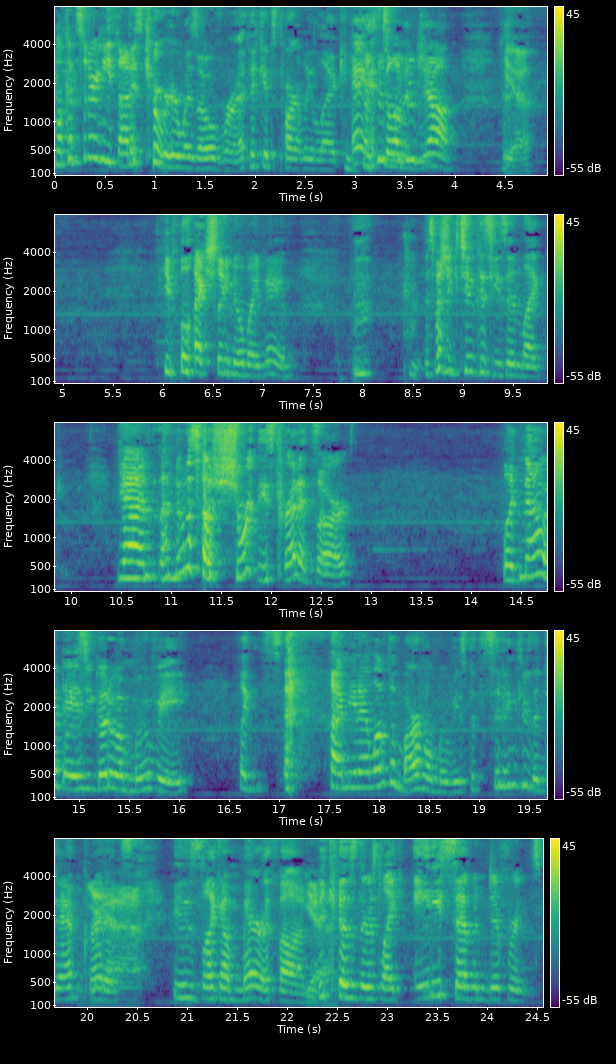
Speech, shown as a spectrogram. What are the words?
Well, considering he thought his career was over, I think it's partly like, hey, I still have a job. Yeah. People actually know my name. Especially too because he's in like, yeah. And and notice how short these credits are. Like nowadays, you go to a movie, like, I mean, I love the Marvel movies, but sitting through the damn credits Yeah. is like a marathon Yeah. because there's like 87 different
